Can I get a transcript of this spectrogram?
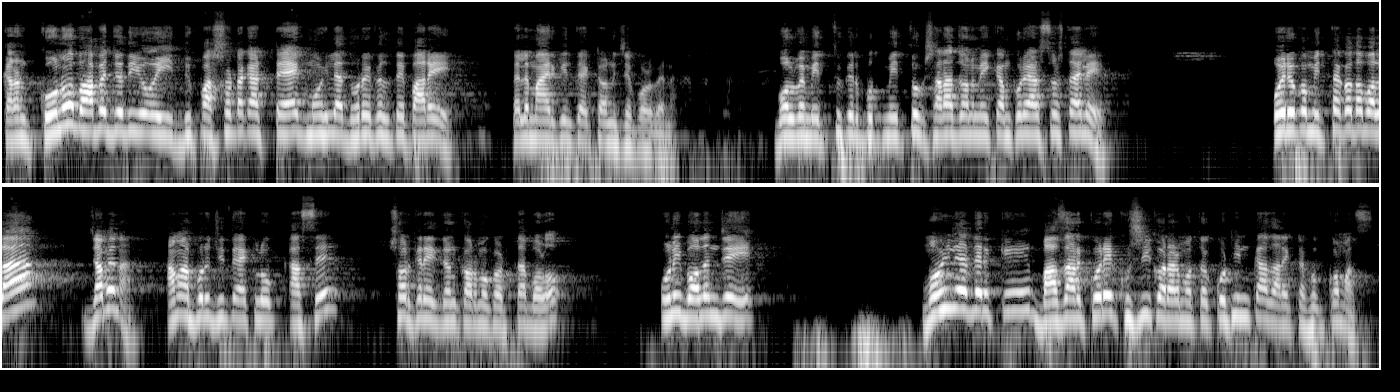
কারণ কোনোভাবে যদি ওই দুই পাঁচশো টাকার ট্যাগ মহিলা ধরে ফেলতে পারে, তাহলে মায়ের কিন্তু একটা নিচে পড়বে না। বলবে, মৃত্যুকের পুত মৃত্যুক সারা জন্মে কাম করে আসছোস তাইলে? ওই রকম মিথ্যা কথা বলা যাবে না। আমার পরিচিত এক লোক আছে সরকারি একজন কর্মকর্তা বড়। উনি বলেন যে, মহিলাদেরকে বাজার করে খুশি করার মতো কঠিন কাজ আরেকটা খুব কম আছে।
